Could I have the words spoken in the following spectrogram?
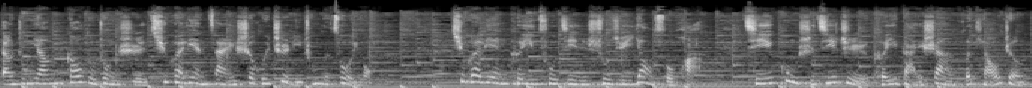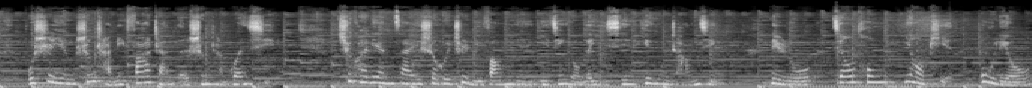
党中央高度重视区块链在社会治理中的作用。区块链可以促进数据要素化，其共识机制可以改善和调整不适应生产力发展的生产关系。区块链在社会治理方面已经有了一些应用场景，例如交通、药品、物流、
